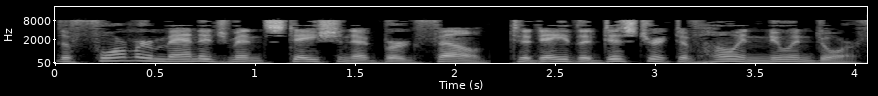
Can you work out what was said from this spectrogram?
The former management station at Bergfeld, today the district of Hohen Neuendorf.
